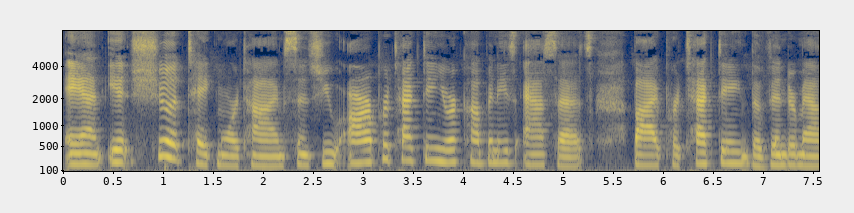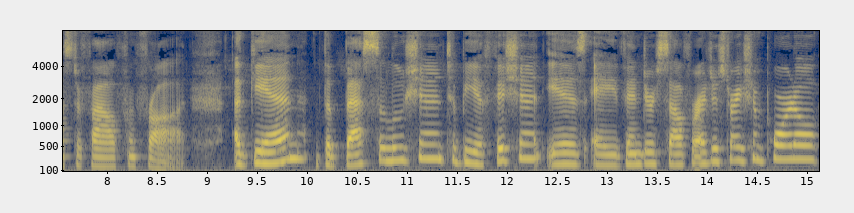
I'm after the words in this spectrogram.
and it should take more time since you are protecting your company's assets by protecting the vendor master file from fraud. Again, the best solution to be efficient is a vendor self registration portal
